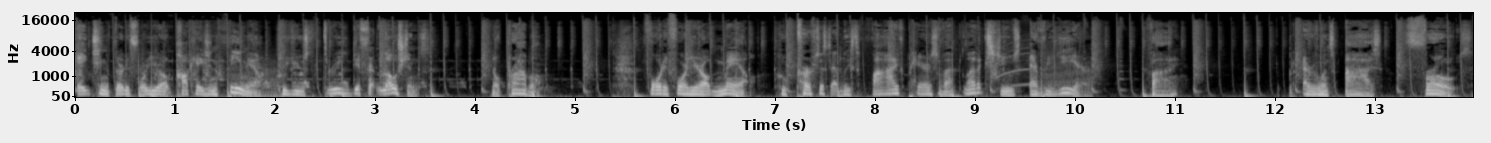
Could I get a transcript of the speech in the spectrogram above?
18 to 34 year old Caucasian female who used three different lotions. No problem. 44 year old male who purchased at least five pairs of athletic shoes every year. Fine. But everyone's eyes froze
